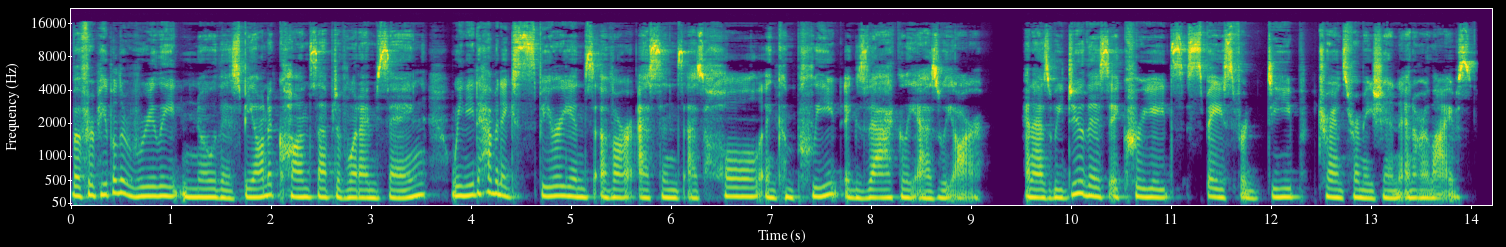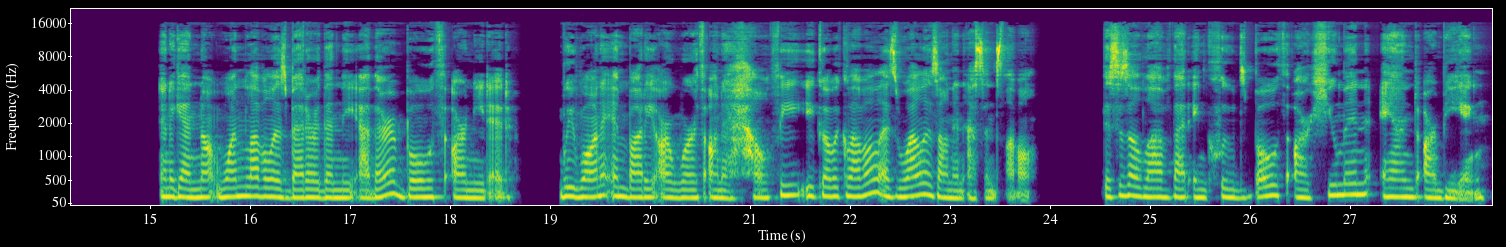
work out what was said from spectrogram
But for people to really know this beyond a concept of what I'm saying, we need to have an experience of our essence as whole and complete exactly as we are. And as we do this, it creates space for deep transformation in our lives. And again, not one level is better than the other, both are needed. We want to embody our worth on a healthy egoic level as well as on an essence level. This is a love that includes both our human and our being.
